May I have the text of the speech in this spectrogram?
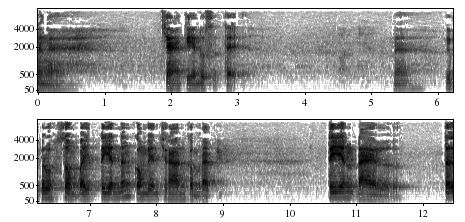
នឹងចាគានុសតិ ណាពីព្រោះសំបីទៀនហ្នឹងក៏មានច្រើនកម្រិតទៀនដែលទៅ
